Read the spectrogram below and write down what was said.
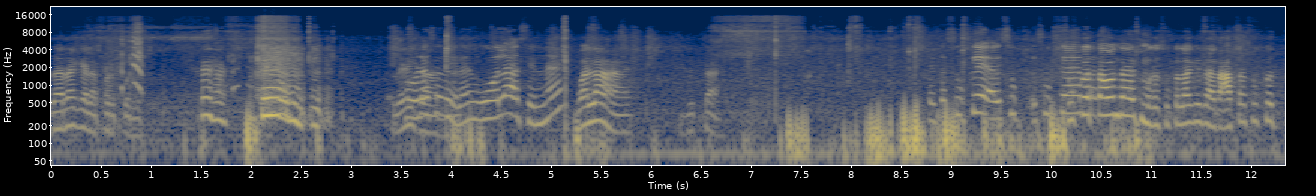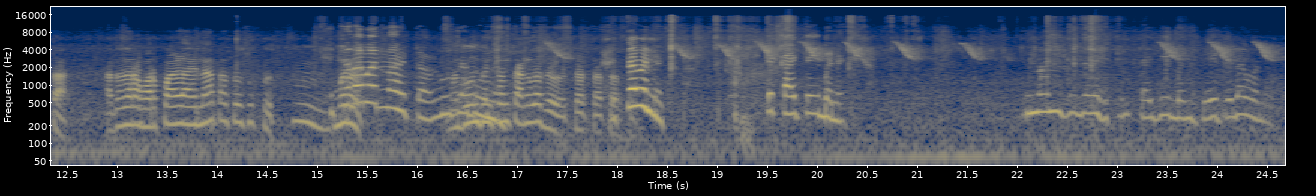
जरा गेला पर्पल थोडस गेलं ओला असेल ना? मला जुता. सुके सुक सुक्या सुकत तावून जायच मग सुकला की जात. आता सुकत ता आता जरा वरपाळला आहे ना सुकत. बनवायचं मग लुचा दोन. दिवसांनी चांगला जळ- करता तर इथं बनायचं ते बनायचं जर बनते ते नाही बनायचं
